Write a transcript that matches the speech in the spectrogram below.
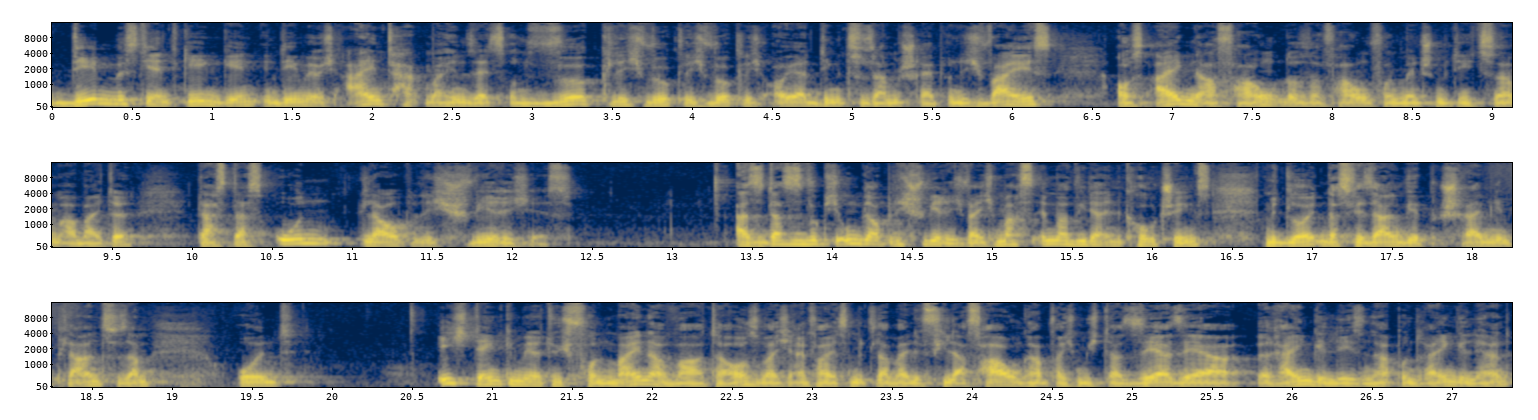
dem müsst ihr entgegengehen, indem ihr euch einen Tag mal hinsetzt und wirklich, wirklich, wirklich euer Ding zusammenschreibt. Und ich weiß aus eigener Erfahrung und aus Erfahrung von Menschen, mit denen ich zusammenarbeite, dass das unglaublich schwierig ist. Also das ist wirklich unglaublich schwierig, weil ich mache es immer wieder in Coachings mit Leuten, dass wir sagen, wir schreiben den Plan zusammen. Und ich denke mir natürlich von meiner Warte aus, weil ich einfach jetzt mittlerweile viel Erfahrung habe, weil ich mich da sehr, sehr reingelesen habe und reingelernt,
